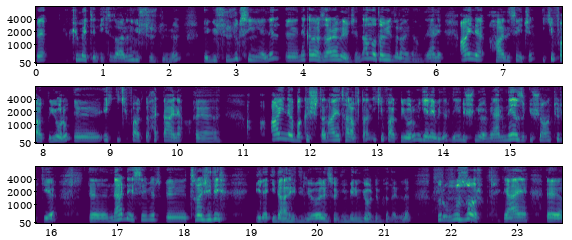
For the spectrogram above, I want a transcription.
Ve hükümetin, iktidarının güçsüzlüğünün, e, güçsüzlük sinyalinin e, ne kadar zarar vereceğini anlatabilir aynı anda. Yani aynı hadise için iki farklı yorum, e, iki farklı hatta hani e, aynı bakıştan, aynı taraftan iki farklı yorum gelebilir diye düşünüyorum. Yani ne yazık ki şu an Türkiye e, neredeyse bir e, trajedi ile idare ediliyor öyle söyleyeyim benim gördüğüm kadarıyla. Durumumuz zor. Yani e,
